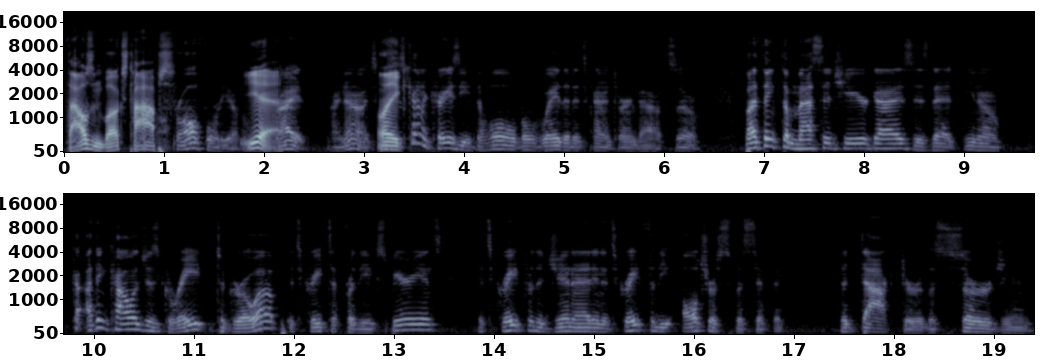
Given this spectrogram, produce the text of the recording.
thousand bucks tops. for all forty of them, Yeah. right. I know it's Like- it's kind of crazy the whole the way that it's kind of turned out. So, but I think the message here, guys, is that you know, I think college is great to grow up. It's great to, for the experience. It's great for the gen ed, and it's great for the ultra specific, the doctor, the surgeon,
